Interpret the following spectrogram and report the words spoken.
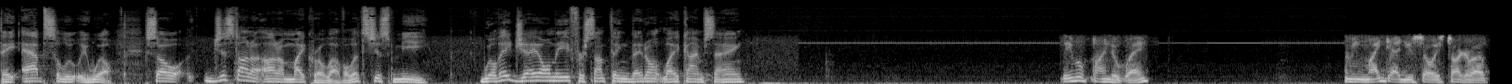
They absolutely will. So, just on a, on a micro level, it's just me. Will they jail me for something they don't like I'm saying? They will find a way. I mean, my dad used to always talk about,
